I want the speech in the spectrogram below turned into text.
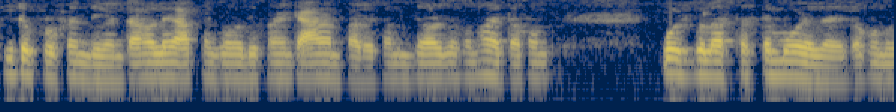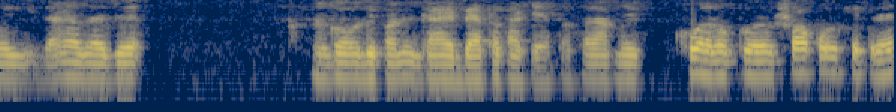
কিটোপ্রোফেন দিবেন, তাহলে আপনার গবাদি পানিটা আরাম পাবে। কারণ জ্বর যখন হয়, তখন কোষগুলো আস্তে আস্তে মরে যায়, তখন ওই দেখা যায় যে গবাদি পানির গায়ে ব্যথা থাকে। তাছাড়া আপনি খোলা রোগ সকল ক্ষেত্রে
